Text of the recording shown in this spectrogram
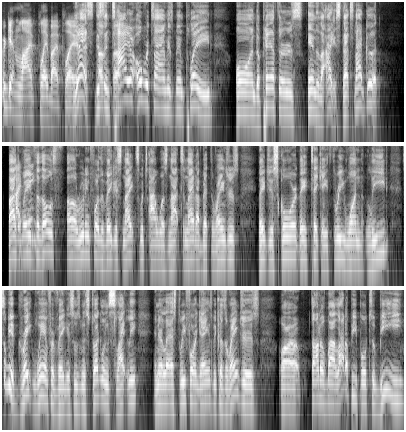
We're getting live play by play. Yes, this of, uh, entire overtime has been played on the Panthers' end of the ice. That's not good. By the I way, think- for those uh, rooting for the Vegas Knights, which I was not tonight, I bet the Rangers. They just scored. They take a 3 1 lead. This will be a great win for Vegas, who's been struggling slightly in their last three, four games because the Rangers are thought of by a lot of people to be,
